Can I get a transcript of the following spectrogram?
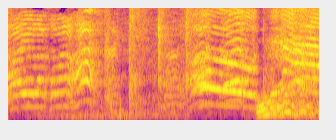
Ayo Laksamana. dua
